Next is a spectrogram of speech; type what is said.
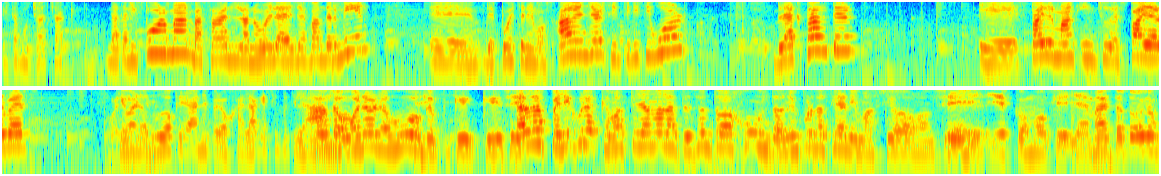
esta muchacha Natalie Portman, basada en la novela de Jeff Vandermeer. Eh, después tenemos Avengers, Infinity War, Black Panther, eh, Spider-Man Into the Spider-Verse. Que bueno, dudo que gane, pero ojalá que sí, porque la Eso amo. es lo bueno de los Hugo, que, que, que Sí. están las películas que más te llaman la atención todas juntas, no importa si es animación, Sí, si- y es como que, y además está todos los,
